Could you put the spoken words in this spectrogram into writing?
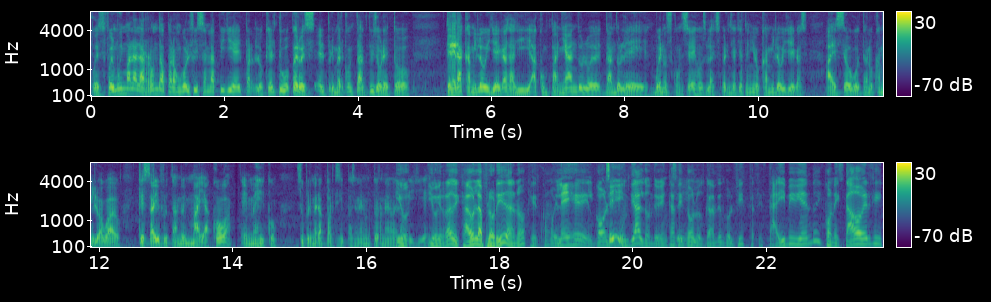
Pues fue muy mala la ronda para un golfista en la PGA, para lo que él tuvo, pero es el primer contacto y sobre todo tener a Camilo Villegas allí acompañándolo, dándole buenos consejos, la experiencia que ha tenido Camilo Villegas a este bogotano Camilo Aguado, que está disfrutando en Mayacoba, en México, su primera participación en un torneo de Y, la PGA. y hoy radicado en la Florida, ¿no? Que es como el eje del golf Sí. mundial, donde viven casi Sí. todos los grandes golfistas. Está ahí viviendo y conectado a ver si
